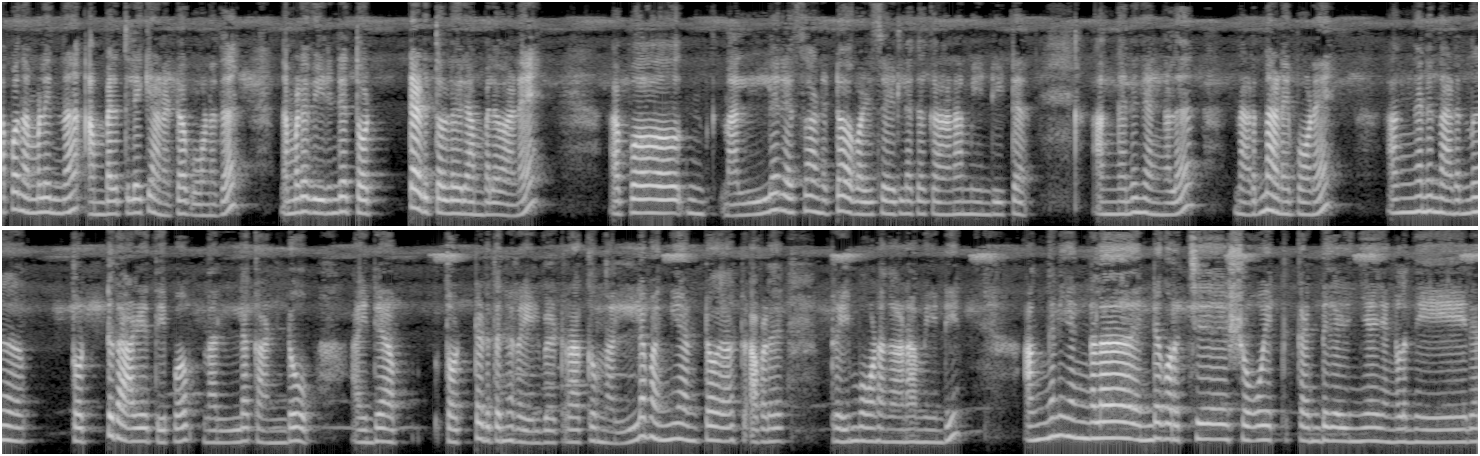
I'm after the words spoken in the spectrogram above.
അപ്പോൾ നമ്മൾ ഇന്ന് അമ്പലത്തിലേക്കാണ് കേട്ടോ പോണത്. നമ്മുടെ വീടിന്റെ തൊട്ടടുത്തുള്ള ഒരു അമ്പലമാണേ. അപ്പോൾ നല്ല രസമാണ് കേട്ടോ വഴി സൈഡിലൊക്കെ കാണാൻ വേണ്ടിയിട്ട് അങ്ങനെ ഞങ്ങൾ നടന്നാണേ പോണേ. അങ്ങനെ നടന്ന് തൊട്ട് താഴെ എത്തിയപ്പോൾ നല്ല കണ്ടവും അതിന്റെ തൊട്ടടുത്ത് തന്നെ റെയിൽവേ ട്രാക്കും നല്ല ഭംഗിയാണ് കേട്ടോ അവിടെ ട്രെയിൻ പോകണം കാണാൻ വേണ്ടി. അങ്ങനെ ഞങ്ങൾ എന്റെ കുറച്ച് ഷോയൊക്കെ കണ്ടു കഴിഞ്ഞ് ഞങ്ങൾ നേരെ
